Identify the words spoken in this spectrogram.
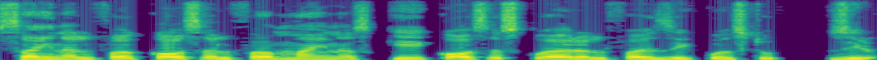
sine alpha cos alpha minus k cos square alpha is equals to 0.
